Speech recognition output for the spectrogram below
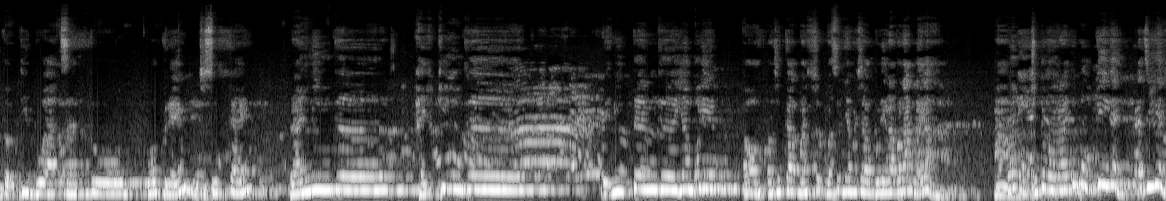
Toti buat satu program macam sukan running ke, hiking ke, badminton ke yang boleh oh kau cakap maksud maksudnya macam boleh ramai-ramai lah. Ha, Boleh. Contoh running pun okey kan? Kat sini kan?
